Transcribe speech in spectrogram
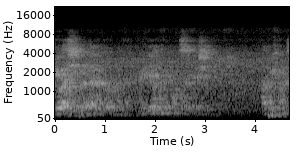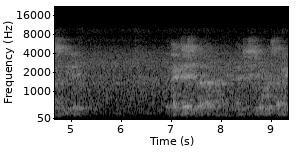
देवाशी प्रदान करू नका आणि कशी आपली माणसं दिली त्यांच्याशी प्रदान करणे त्यांच्याशी एवढं चांगले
